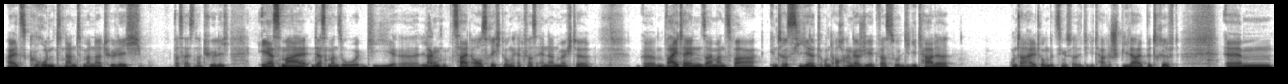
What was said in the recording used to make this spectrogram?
Als Grund nannte man natürlich, was heißt natürlich, erstmal, dass man so die äh, Langzeitausrichtung etwas ändern möchte. Ähm, weiterhin sei man zwar interessiert und auch engagiert, was so digitale Unterhaltung bzw. digitale Spiele halt betrifft. Ähm,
